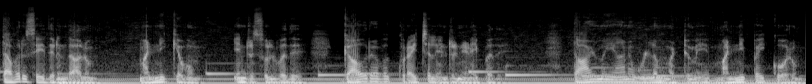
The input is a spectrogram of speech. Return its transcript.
தவறு செய்திருந்தாலும் மன்னிக்கவும் என்று சொல்வது கௌரவ குறைச்சல் என்று நினைப்பது. தாழ்மையான உள்ளம் மட்டுமே மன்னிப்பை கோரும்.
